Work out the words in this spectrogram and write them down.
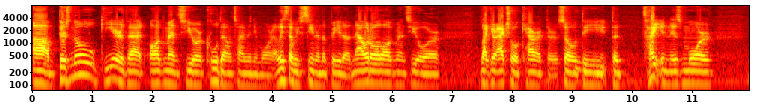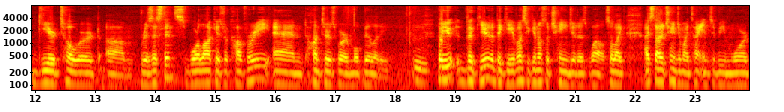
Um, there's no gear that augments your cooldown time anymore. At least that we've seen in the beta. Now it all augments your like your actual character. So the the Titan is more geared toward um, resistance. Warlock is recovery, and hunters were mobility. But you, the gear that they gave us, you can also change it as well. So like, I started changing my Titan to be more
